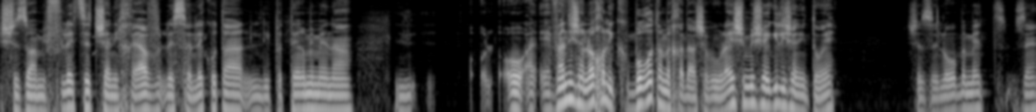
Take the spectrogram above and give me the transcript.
שזו המפלצת שאני חייב לסלק אותה, להיפטר ממנה, או, או הבנתי שאני לא יכול לקבור אותה מחדש, אבל אולי שמישהו יגיד לי שאני טועה, שזה לא באמת זה.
